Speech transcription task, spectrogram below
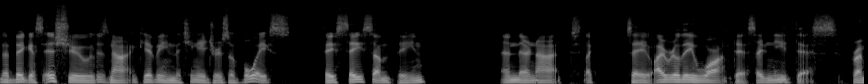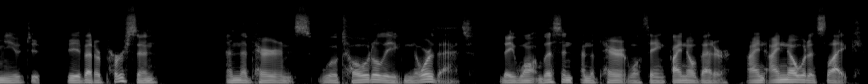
The biggest issue is not giving the teenagers a voice. They say something and they're not like, say, I really want this. I need this from you to be a better person and the parents will totally ignore that. They won't listen, and the parent will think, I know better. I, I know what it's like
